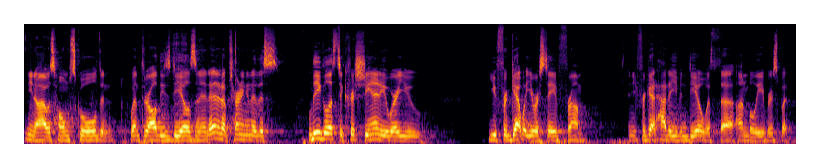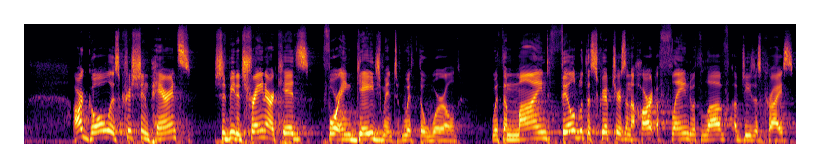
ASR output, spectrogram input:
you know, I was homeschooled and went through all these deals, and it ended up turning into this legalistic Christianity where you you forget what you were saved from, and you forget how to even deal with unbelievers. But our goal as Christian parents should be to train our kids for engagement with the world, with a mind filled with the scriptures and a heart aflamed with love of Jesus Christ,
